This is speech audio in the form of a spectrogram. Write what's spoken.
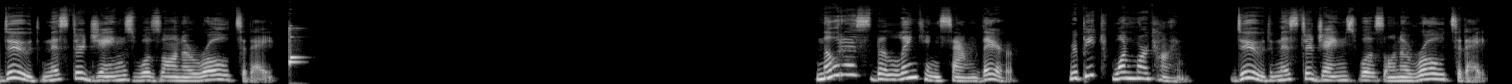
Dude, Mr. James was on a roll today. Notice the linking sound there. Repeat one more time. Dude, Mr. James was on a roll today.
